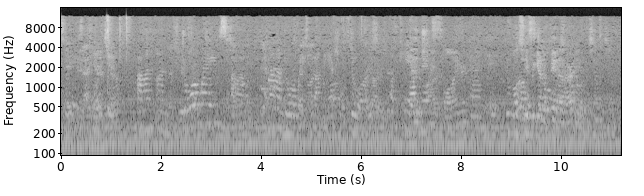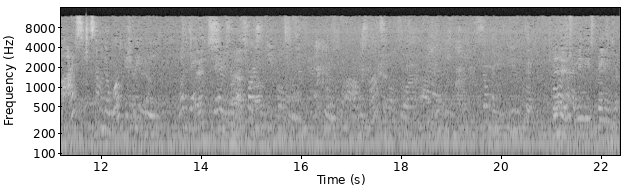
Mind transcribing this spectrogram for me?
So they painted on on doorways, um, not on doorways, but on the actual doors of cabinets. And it, it We'll was see if we get to paint on our doors. well, I've seen some of their work, and they, what they, they're the first people who, who are responsible for, uh, making so many beautiful Yeah. I mean, these paintings are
